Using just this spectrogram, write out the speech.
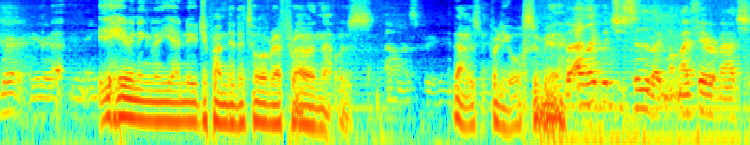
Where here in England? here in England. Yeah, New Japan did a tour of Rev Pro, and that was Oh, that's pretty good. that was pretty awesome. Yeah. But I like what you said. Like my, my favorite match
